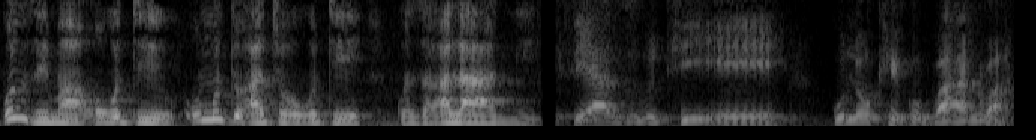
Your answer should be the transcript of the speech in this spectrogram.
kunzima ukuthi umuntu atsho ukuthi kwenzakalani siyazi ukuthi eh kulokhe kubalwa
